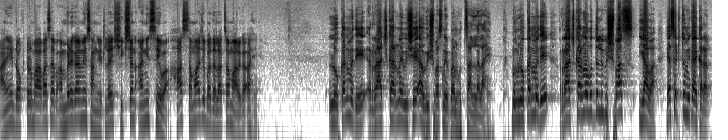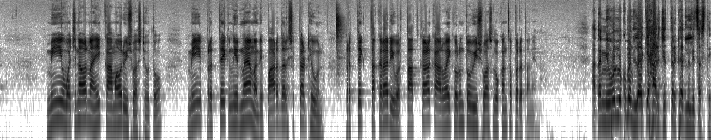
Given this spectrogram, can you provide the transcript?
आणि डॉक्टर बाबासाहेब आंबेडकरांनी सांगितलं आहे शिक्षण आणि सेवा हा समाज बदलाचा मार्ग आहे. लोकांमध्ये राजकारणाविषयी अविश्वास निर्माण होत चाललेला आहे. मग लोकांमध्ये राजकारणाबद्दल विश्वास यावा यासाठी तुम्ही काय कराल? मी वचनावर नाही कामावर विश्वास ठेवतो. मी प्रत्येक निर्णयामध्ये पारदर्शकता ठेवून प्रत्येक तक्रारीवर तात्काळ कारवाई करून तो विश्वास लोकांचा परत आणेन. आता निवडणूक म्हटलं की हारजीत तर ठरलेलीच असते.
